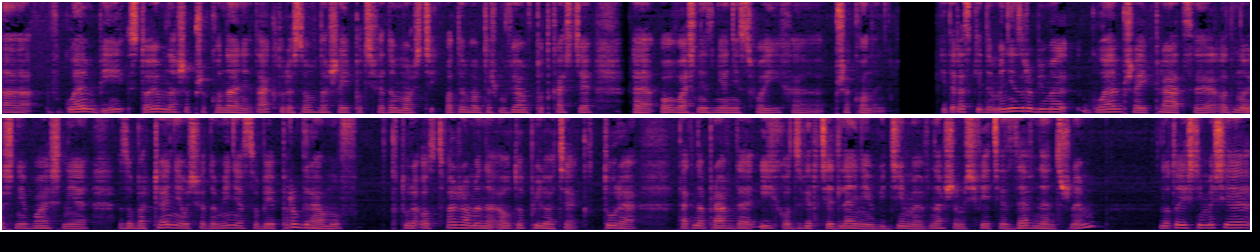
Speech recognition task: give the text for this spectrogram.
a w głębi stoją nasze przekonania, tak, które są w naszej podświadomości. O tym Wam też mówiłam w podcaście e, o właśnie zmianie swoich e, przekonań. I teraz, kiedy my nie zrobimy głębszej pracy odnośnie właśnie zobaczenia, uświadomienia sobie programów, które odtwarzamy na autopilocie, które tak naprawdę ich odzwierciedlenie widzimy w naszym świecie zewnętrznym, no to jeśli my się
